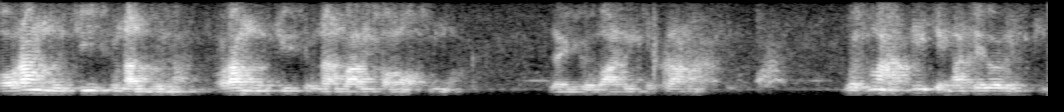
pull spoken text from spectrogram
Orang muji Sunan Bunang, orang muji Sunan Wali Songo semua. Lagi iya, wali cekrama. Gue mati, cek ngasih rezeki.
